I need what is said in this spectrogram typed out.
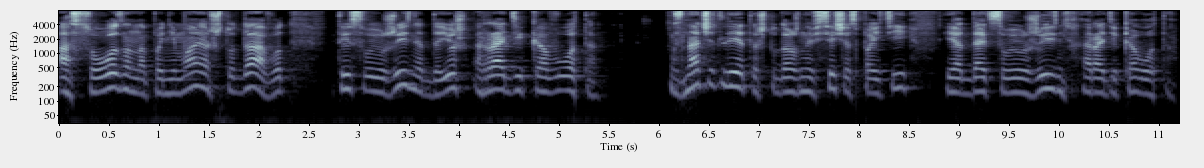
осознанно понимая, что да, вот ты свою жизнь отдаешь ради кого-то. Значит ли это, что должны все сейчас пойти и отдать свою жизнь ради кого-то?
